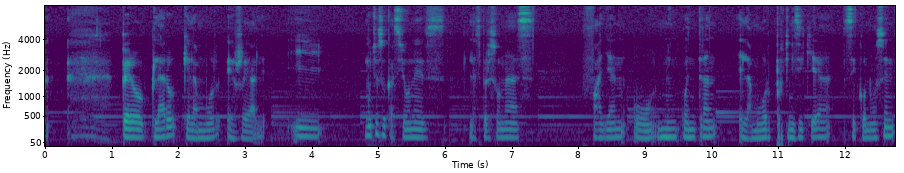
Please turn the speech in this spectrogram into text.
Pero claro que el amor es real. Y muchas ocasiones las personas fallan o no encuentran el amor porque ni siquiera se conocen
